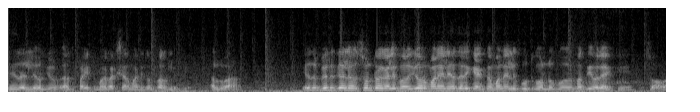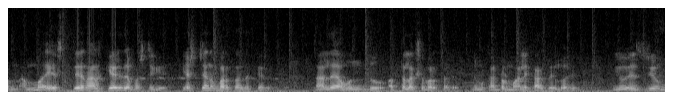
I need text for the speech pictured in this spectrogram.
ನೀರಲ್ಲಿ ಹೋಗಿ ಅದು ಫೈಟ್ ಮಾಡಿ ರಕ್ಷಣೆ ಮಾಡಿಕೊಂಡು ಬರಲಿಕ್ಕೆ ಅಲ್ವಾ? ಇದು ಬಿರುಗಾಲಿ ಸುಂಟ್ರ ಗಾಲಿ ಬರೋ ಇವ್ರ ಮನೇಲಿ ಹೆದರಿಕೆ ಆಗ್ತಾ ಮನೇಲಿ ಕೂತ್ಕೊಂಡು ಮತ್ತೆ ಇವ್ರು ಯಾಕೆ? ಸೊ ನಮ್ಮ ಎಷ್ಟೇ ನಾನು ಕೇಳಿದೆ ಫಸ್ಟಿಗೆ ಎಷ್ಟು ಜನ ಬರ್ತಾರೆ ಅಂತ ಕೇಳಿದೆ. ನಾಳೆ ಒಂದು ಹತ್ತು ಲಕ್ಷ ಬರ್ತಾರೆ ನಿಮ್ಮ ಕಂಟ್ರೋಲ್ ಮಾಡ್ಲಿಕ್ಕೆ ಆಗ್ತಾ ಇಲ್ವೋ ಹೇಳಿ? ಯು ಎಸ್ಯೂಮ್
